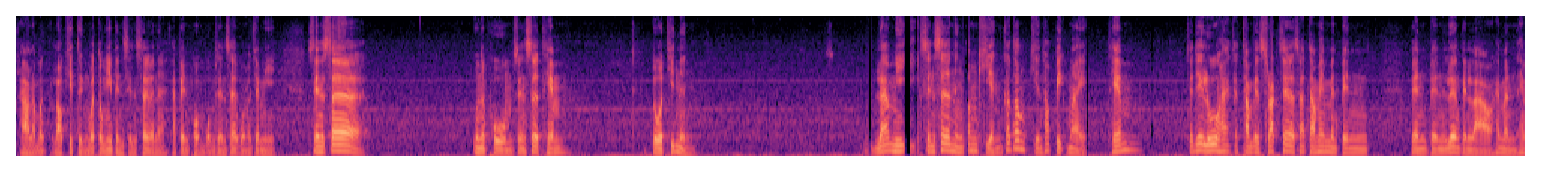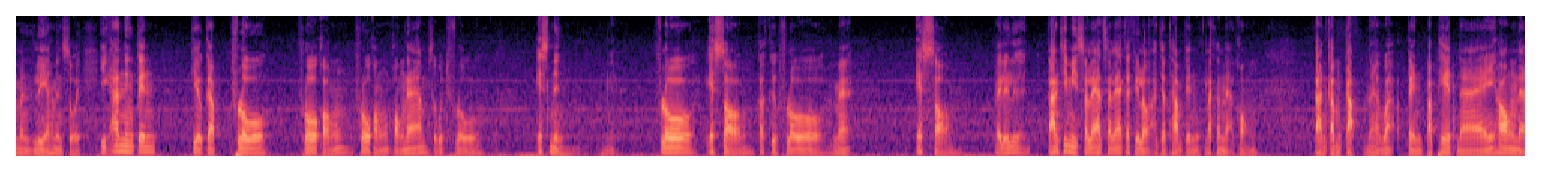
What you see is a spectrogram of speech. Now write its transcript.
เอาเราเราคิดถึงว่าตรงนี้เป็นเซนเซอร์นะ ถ้าเป็นผมผมเซนเซอร์ผมมันจะมีเซนเซอร์อุณหภูมิเซนเซอร์ temp ตัวที่หนึ่งแล้วมีอีกเซนเซอร์หนึ่งต้องเขียนก็ต้องเขียน topic ใหม่ temp จะได้รู้ฮะจะทำเป็น structure ซะทำให้มันเป็นเป็นเป็นเรื่องเป็นราวให้มันให้มันเรียงให้มันสวย อีกอันหนึงเป็นเกี่ยวกับ flow flow ของ flow ของของน้ำสมมติ flow S1 อย่างเงี้ย flow S2 ก็คือ flow ใช่ไหม S2 ไปเรื่อยๆ การที่มี slash slash ก็คือเราอาจจะทำเป็นลักษณะของการกำกับนะว่าเป็นประเภทไหนห้องไหน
